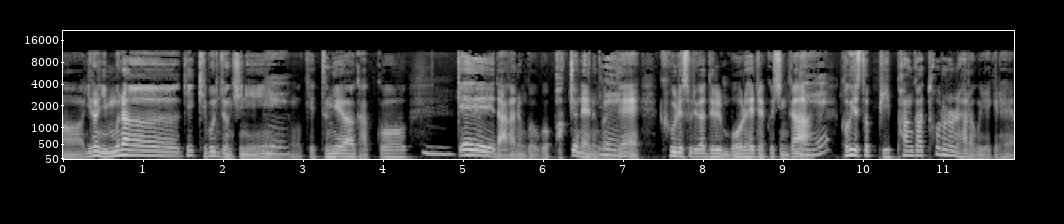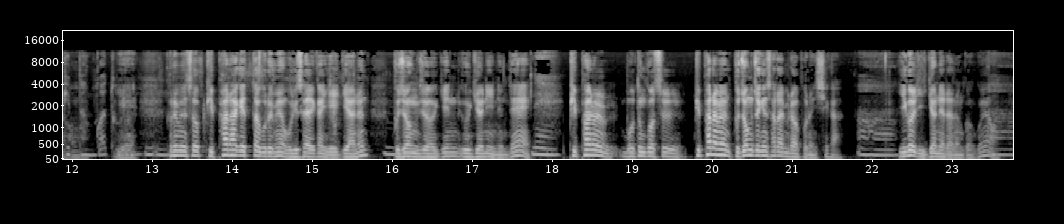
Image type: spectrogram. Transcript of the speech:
어, 이런 인문학의 기본 정신이 네. 이렇게 등에와 같고 음. 깨 나가는 거고 벗겨내는 건데 네. 그걸 위해서 우리가 늘 뭘 해야 될 것인가 네. 거기에서 비판과 토론을 하라고 얘기를 해요. 비판과 토론. 예. 음, 음. 그러면서 비판하겠다 그러면 우리 사회가 얘기하는 음. 부정적인 의견이 있는데 네. 비판을 모든 것을 비판하면 부정적인 사람이라고 보는 시각. 아. 이걸 이겨내라는 거고요. 아.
